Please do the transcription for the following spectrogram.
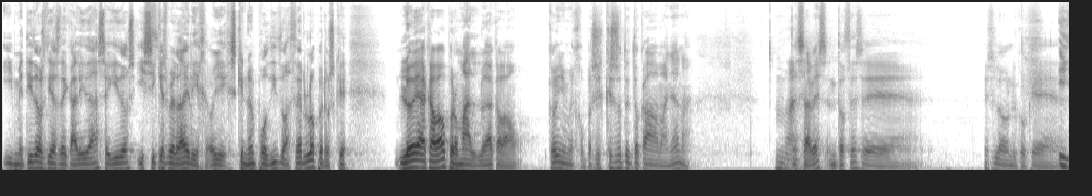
y metí dos días de calidad seguidos y sí que es verdad y le dije, oye, es que no he podido hacerlo, pero es que lo he acabado, pero mal, lo he acabado. Coño, me dijo, pero si es que eso te tocaba mañana. Vale. ¿Sabes? Entonces, eh, es lo único que... ¿Y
